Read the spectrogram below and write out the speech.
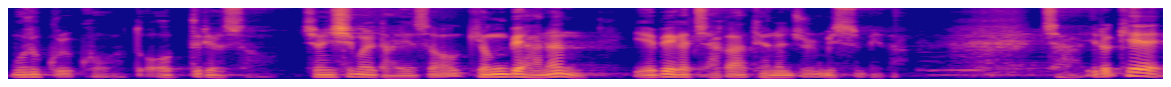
무릎 꿇고 또 엎드려서 전심을 다해서 경배하는 예배자가 되는 줄 믿습니다. 자, 이렇게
